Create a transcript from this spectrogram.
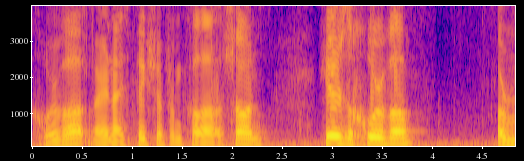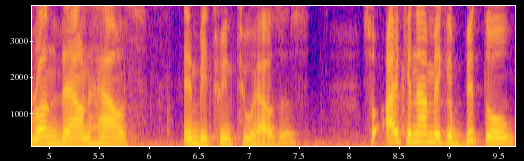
Churva, very nice picture from Kol Halashon. Here's a churva, a rundown house in between two houses. So I cannot make a bittul,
